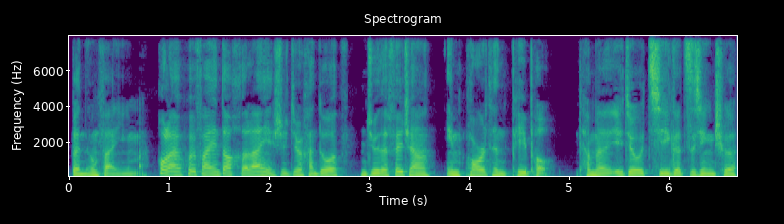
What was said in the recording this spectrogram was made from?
本能反应嘛，后来会发现到荷兰也是，就是很多你觉得非常 important people。他们也就骑一个自行车，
